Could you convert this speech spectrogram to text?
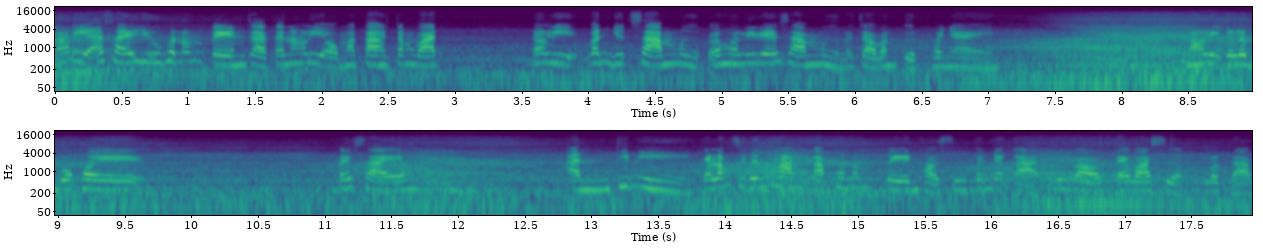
นางลีอาศัยอยู่พนมเปญจ้ะแต่นางลีออกมาต่างจังหวัดนางลีวันหยุดสามมือไปฮอลิเดย์สามมือนนะจ้ะวันเกิดพ่อใหญ่นางลีก็เลยบอกคอย ไปใส่อันที่นี่กำลังสิเดินทางกลับพนมเปญเขาสู่บรรยากาศคือเก่าแต่ว่าเสือกรถดับ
